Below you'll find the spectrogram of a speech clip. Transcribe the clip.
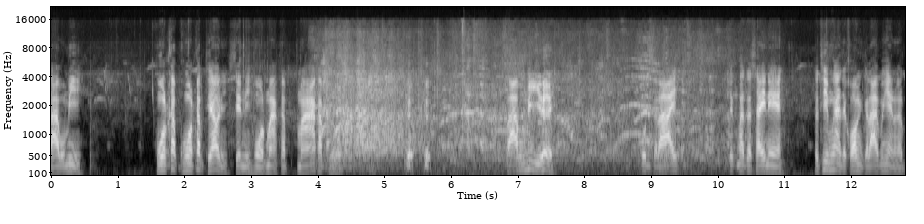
ตาบ่มีโหดครับโหดครับแถวนี่เส้นนี่โหดมากครับม้าครับโหดปลาบ่มีเลยก้นกระไรเช็คมาแตะไซแน่แล้วทีมงานเจะคล้าของกระไรไม่แห้งนะครับ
